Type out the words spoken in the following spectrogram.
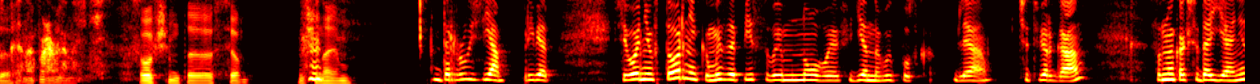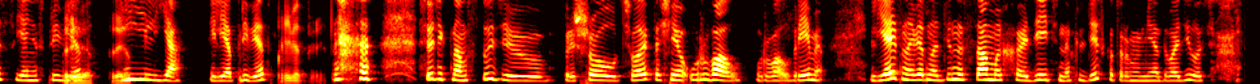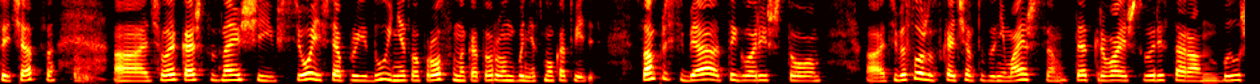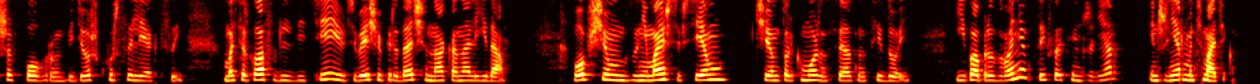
Такая направленность. В общем-то, все. Начинаем. Друзья, привет! Сегодня вторник, и мы записываем новый офигенный выпуск для четверга. Со мной, как всегда, Янис. Янис, привет. Привет, привет. И Илья. Илья, привет. Привет, привет. Сегодня к нам в студию пришел человек, точнее, урвал, урвал время. Илья это, наверное, один из самых э, деятельных людей, с которыми мне доводилось встречаться. А, Человек, кажется, знающий все и вся про еду, и нет вопроса, на который он бы не смог ответить. Сам про себя ты говоришь, что а, тебе сложно сказать, чем ты занимаешься. Ты открываешь свой ресторан, был шеф-поваром, ведешь курсы лекций, мастер-классы для детей, и у тебя еще передача на канале Еда. В общем, занимаешься всем, чем только можно связано с едой. И по образованию ты, кстати, инженер, инженер-математик.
